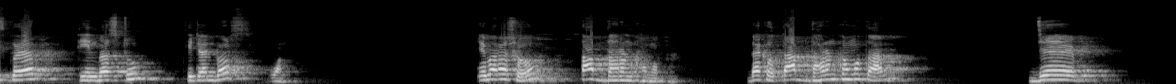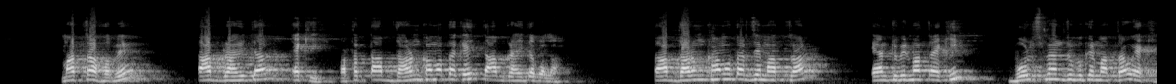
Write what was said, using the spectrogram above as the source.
square T inverse two theta inverse one এবার আসো, তাপ ধারণ ক্ষমতা। দেখো, তাপ ধারণ ক্ষমতার যে মাত্রা হবে তাপগ্রাহিতা একই। অর্থাৎ তাপ ধারণ ক্ষমতাকেই তাপগ্রাহিতা বলা তাপ ধারণ ক্ষমতার যে মাত্রা অ্যান্টুবির মাত্রা একই। বোল্টসম্যান ধ্রুবকের মাত্রাও একই।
